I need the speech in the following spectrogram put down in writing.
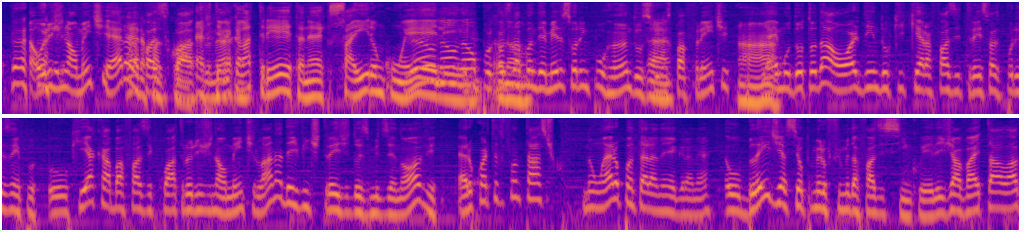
Originalmente era, Era na fase fase quatro, 4, É, né? teve aquela treta, né? Que saíram com Não, ele. não, não. Por causa não? da pandemia, eles foram empurrando os É. filmes pra frente. Ah. E aí mudou toda a ordem do que, que era fase 3, fase, por exemplo. O que ia acabar a fase 4 originalmente, lá na D23 de 2019, era o Quarteto Fantástico. Não era o Pantera Negra, né? O Blade ia ser o primeiro filme da fase 5. E ele já vai estar lá,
